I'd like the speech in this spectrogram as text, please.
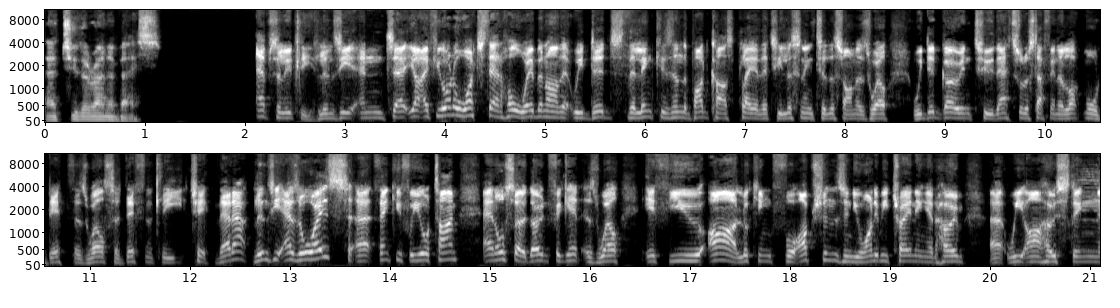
uh, to the runner base. Absolutely, Lindsay. And uh, yeah, if you want to watch that whole webinar that we did, the link is in the podcast player that you're listening to this on as well. We did go into that sort of stuff in a lot more depth as well. So definitely check that out. Lindsay, as always, uh, thank you for your time. And also don't forget as well, if you are looking for options and you want to be training at home, uh, we are hosting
